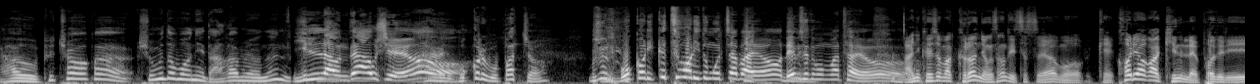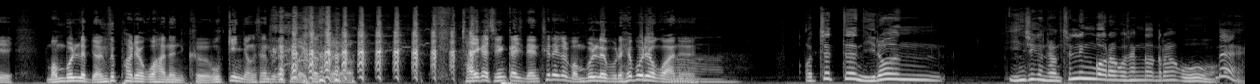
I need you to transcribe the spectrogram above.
아우 퓨처가 쇼미더머니 나가면은 1라운드 아웃이에요. 아이, 목걸이 못 봤죠. 무슨 목걸이 끄트머리도 못 잡아요. 냄새도 못 맡아요. 아니 그래서 막 그런 영상도 있었어요. 뭐 이렇게 커리어가 긴 래퍼들이 mumble rap 연습하려고 하는 그 웃긴 영상들 같은 거 있었어요. 자기가 지금까지 낸 트랙을 mumble rap으로 해보려고 하는. 아, 어쨌든 이런 인식은 전 틀린 거라고 생각을 하고 네.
